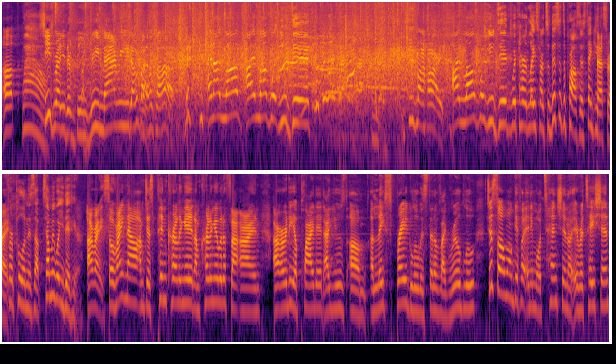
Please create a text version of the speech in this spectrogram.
up. Wow. She's ready to be remarried. I'm about to hook her up. and I love, I love what you did. She's my heart. I love what you did with her lace front. So this is the process. Thank you That's right. for pulling this up. Tell me what you did here. All right. So right now I'm just pin curling it. I'm curling it with a flat iron. I already applied it. I used um, a lace spray glue instead of like real glue, just so I won't give her any more tension or irritation.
